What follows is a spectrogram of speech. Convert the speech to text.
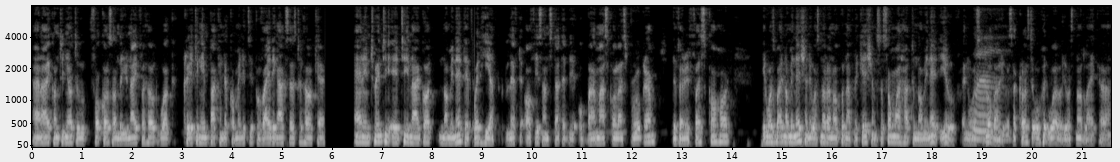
and I continued to focus on the Unite for Health work, creating impact in the community, providing access to healthcare. And in 2018, I got nominated when he had left the office and started the Obama Scholars Program, the very first cohort it was by nomination. It was not an open application. So someone had to nominate you and it was wow. global. It was across the world. It was not like, uh,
